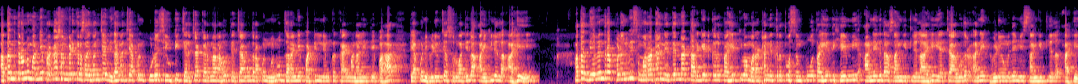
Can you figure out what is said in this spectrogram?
आता मित्रांनो मान्य प्रकाश आंबेडकर साहेबांच्या विधानाची आपण पुढे शेवटी चर्चा करणार आहोत. त्याच्या अगोदर आपण मनोज जरांगे पाटील नेमकं काय म्हणाले ते पहा. ते आपण व्हिडिओच्या सुरुवातीला ऐकलेलं आहे. आता देवेंद्र फडणवीस मराठा नेत्यांना टार्गेट करत आहेत किंवा मराठा नेतृत्व संपवत आहेत हे मी अनेकदा सांगितलेलं आहे. याच्या अगोदर अनेक व्हिडिओमध्ये मी सांगितलेलं आहे.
